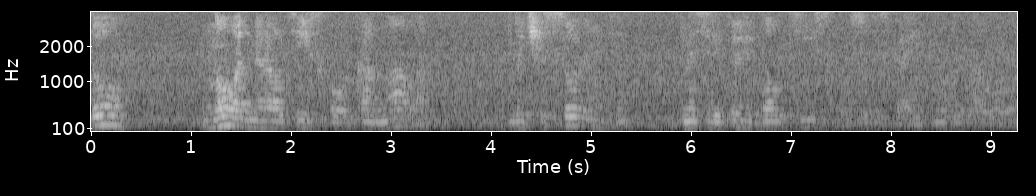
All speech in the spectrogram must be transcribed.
до Новоадмиралтейского канала, до Часовенки на территории Балтийского судостроительного завода.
